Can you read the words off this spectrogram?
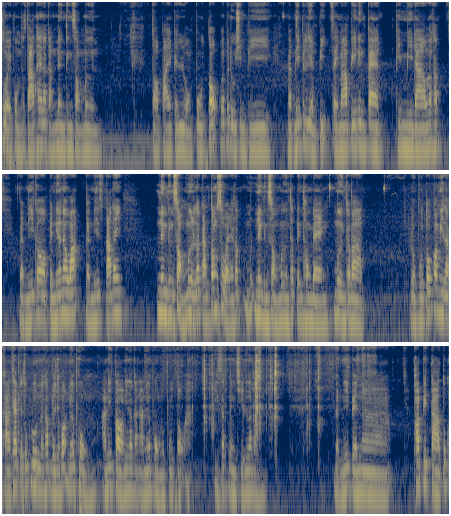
สวยๆ ผมสตาร์ทให้แล้วกัน1นึ่งถึงสองหมื่นต่อไปเป็นหลวงปู่โต๊ะวัดประดูชิมพี แบบนี้เป็นเหรียญปีใส่มาปี 18 พิมพ์มีดาวนะครับ แบบนี้ก็เป็นเนื้อนวะ แบบนี้สตาร์ทได้1นถึงสองหมื่นแล้วกันต้องสวยนะครับ1นถึงสองหมื่นถ้าเป็นทองแดงหมื่นกว่าบาท หลวงปู่โต๊ะก็มีราคาแทบจะทุกรุ่นนะครับ โดยเฉพาะเนื้อผง อันนี้ต่อนี่แล้วกันอันเนื้อผงหลวงปู่โต๊ะอะอีกสักหนึ่งชิ้นแล้วกัน แบบนี้เป็นอ่าพระปิดตาตุ๊ก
